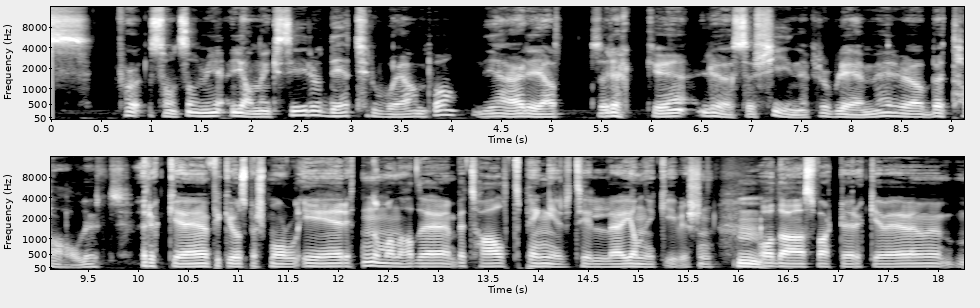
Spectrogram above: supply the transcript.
For sånn som Jannik sier, og det tror jeg han på, det er det at Røkke Røkke løser sine problemer ved å betale ut. Røkke fikk jo spørsmål i retten om han hadde betalt penger til eh, Jannik Iversen. Mm. Og da svarte Røkke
